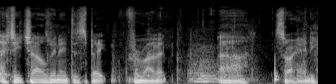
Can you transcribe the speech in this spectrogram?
Actually, Charles, we need to speak for a moment. Uh, sorry, Andy.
